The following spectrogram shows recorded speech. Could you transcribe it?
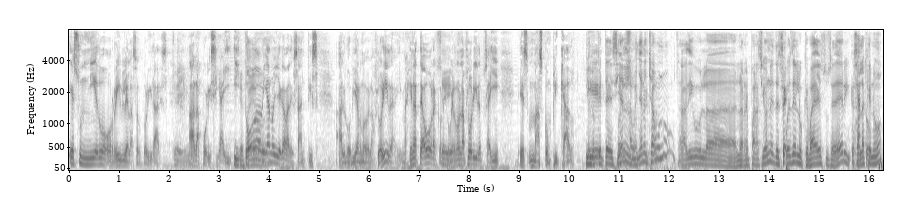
es un miedo horrible a las autoridades, Increíble. a la policía. Y, todavía no llegaba DeSantis al gobierno de la Florida. Imagínate ahora con el gobierno de la Florida, pues ahí es más complicado. Y lo Eh, que te decía por en la mañana el chavo, ¿no? O sea, digo, la- las reparaciones después de lo que vaya a suceder y ojalá Exacto. que no,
